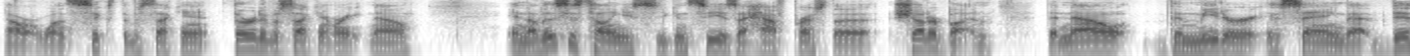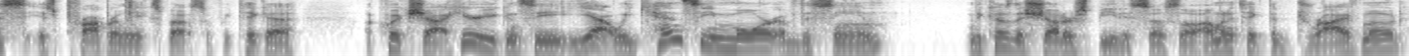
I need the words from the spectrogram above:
Now we're at one sixth of a second, third of a second right now. And now this is telling you, so you can see as I half press the shutter button, that now the meter is saying that this is properly exposed. So if we take a, a quick shot here, you can see, yeah, we can see more of the scene. because the shutter speed is so slow, I'm gonna take the drive mode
